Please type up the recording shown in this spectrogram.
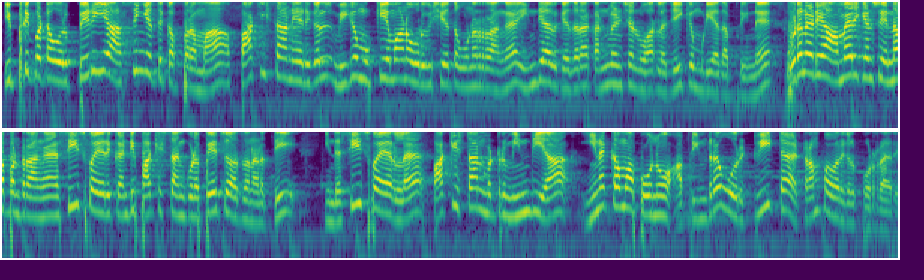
இப்படிப்பட்ட ஒரு பெரிய அசிங்கத்துக்கு அப்புறமா பாகிஸ்தானியர்கள் மிக முக்கியமான ஒரு விஷயத்தை உணர்றாங்க. இந்தியாவுக்கு எதிராக கன்வென்ஷனல் வாரில் ஜெயிக்க முடியாது அப்படின்னு. உடனடியாக அமெரிக்கன்ஸ் என்ன பண்ணுறாங்க சீஸ் ஃபயருக்காண்டி பாகிஸ்தான் கூட பேச்சுவார்த்தை நடத்தி இந்த சீஸ் ஃபயரில் பாகிஸ்தான் மற்றும் இந்தியா இணக்கமாக போகணும் அப்படின்ற ஒரு ட்வீட்டை ட்ரம்ப் அவர்கள் போடுறாரு.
